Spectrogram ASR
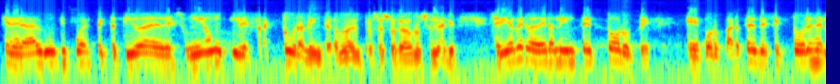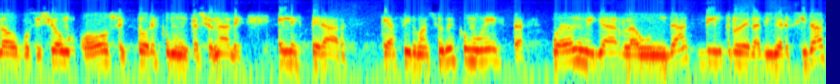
generar algún tipo de expectativa de desunión y de fractura al interno del proceso revolucionario. Sería verdaderamente torpe eh, por parte de sectores de la oposición o sectores comunicacionales. El esperar que afirmaciones como esta puedan negar la unidad dentro de la diversidad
